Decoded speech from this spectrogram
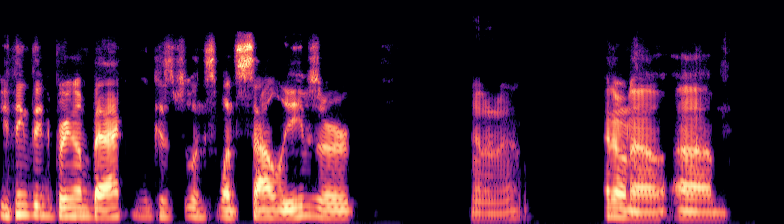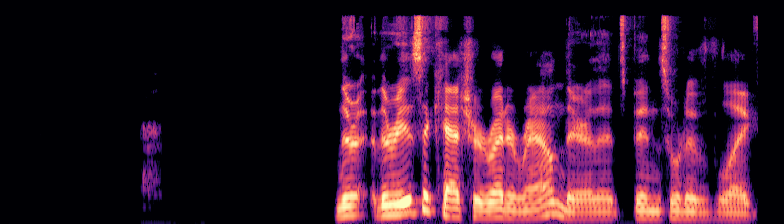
You think they'd bring him back because once once Sal leaves, or I don't know. I don't know. Um, There, there is a catcher right around there that's been sort of like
